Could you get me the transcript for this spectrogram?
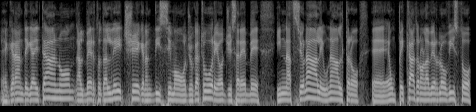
eh, grande Gaetano, Alberto da Lecce, grandissimo giocatore, oggi sarebbe in nazionale, un altro eh, è un peccato non averlo visto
